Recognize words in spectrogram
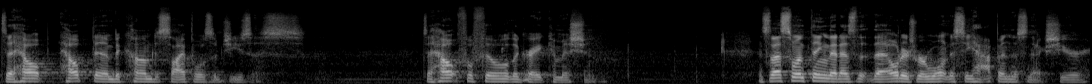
to help, help them become disciples of Jesus? To help fulfill the Great Commission. And so that's one thing that as the, the elders were wanting to see happen this next year.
